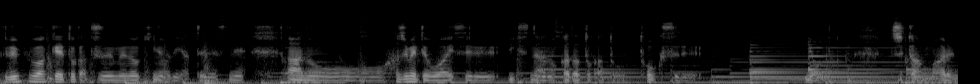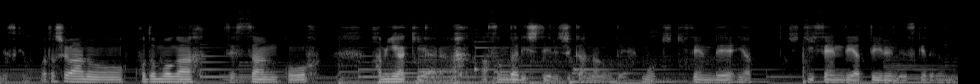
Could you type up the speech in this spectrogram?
グループ分けとか、 Zoom の機能でやってですね、あのー初めてお会いするリスナーの方とかとトークするような時間もあるんですけど、私はあのー子供が絶賛こう、歯磨きやら遊んだりしている時間なので、もう聞き専でや、聞き戦でやっているんですけれども、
